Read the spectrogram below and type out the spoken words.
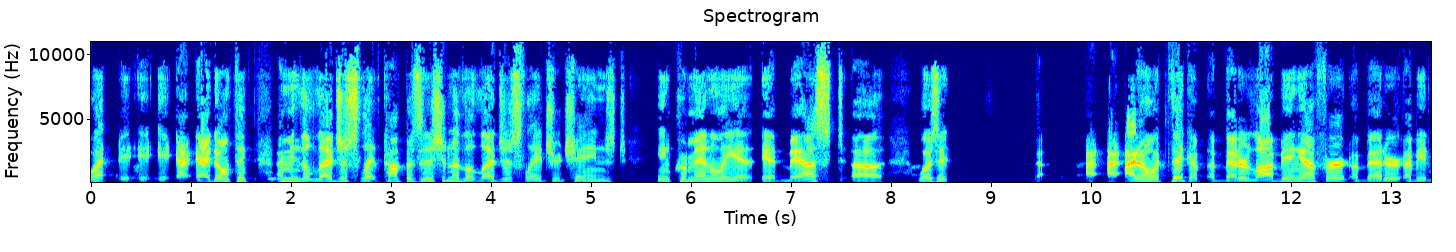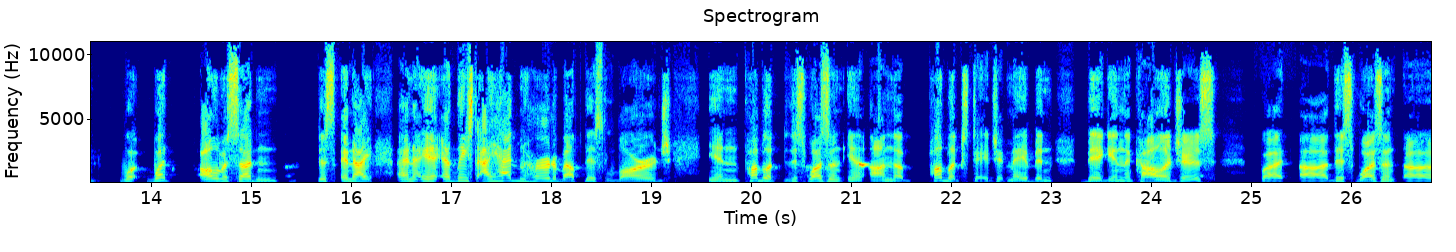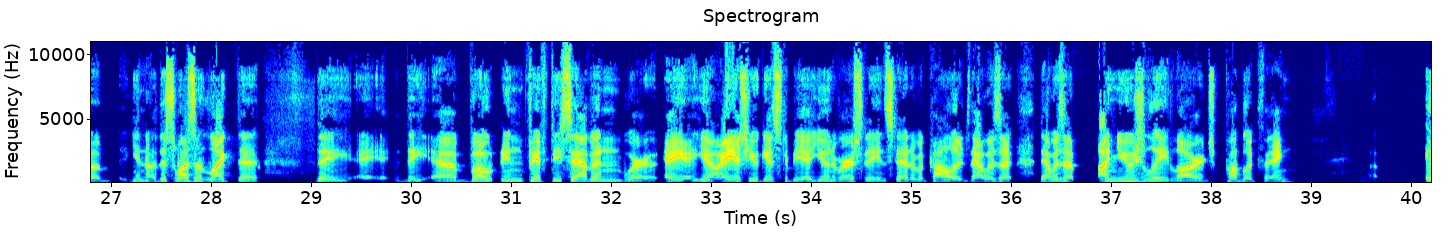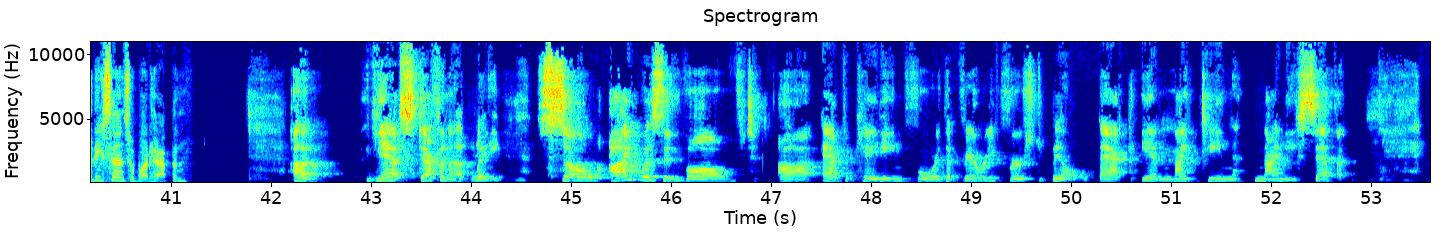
What it, it, I, I don't think. I mean, the legislate composition of the legislature changed incrementally at, at best. Uh, was it? I, I don't know what to think of. A better lobbying effort, a better. I mean, what what? All of a sudden, this and I and I, at least I hadn't heard about this large in public. This wasn't in, on the public stage. It may have been big in the colleges, but uh, this wasn't. Uh, you know, this wasn't like the the the uh, vote in 57 where a, you know ASU gets to be a university instead of a college. That was a that was a unusually large public thing. Any sense of what happened? Uh, yes definitely. So I was involved uh, advocating for the very first bill back in 1997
